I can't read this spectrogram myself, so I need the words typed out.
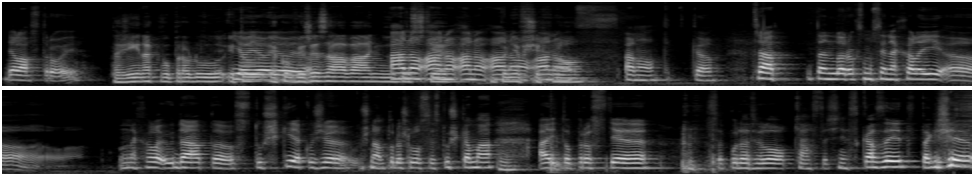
dělá stroj. Takže jinak opravdu i to jo, jo, jako jo, jo. vyřezávání, ano, prostě ano, ano, ano, všechno. Ano, ano, teďka. Třeba tenhle rok jsme si nechali, uh, nechali dát uh, stužky, jakože už nám to došlo se stužkama hmm. a je to prostě se podařilo částečně zkazit, takže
